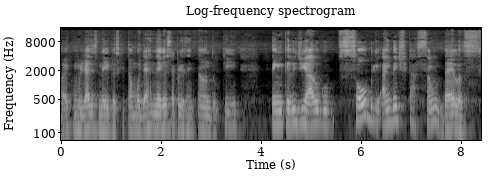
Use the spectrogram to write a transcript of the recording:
é com mulheres negras, que estão mulheres negras se apresentando, que tem aquele diálogo sobre a identificação delas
